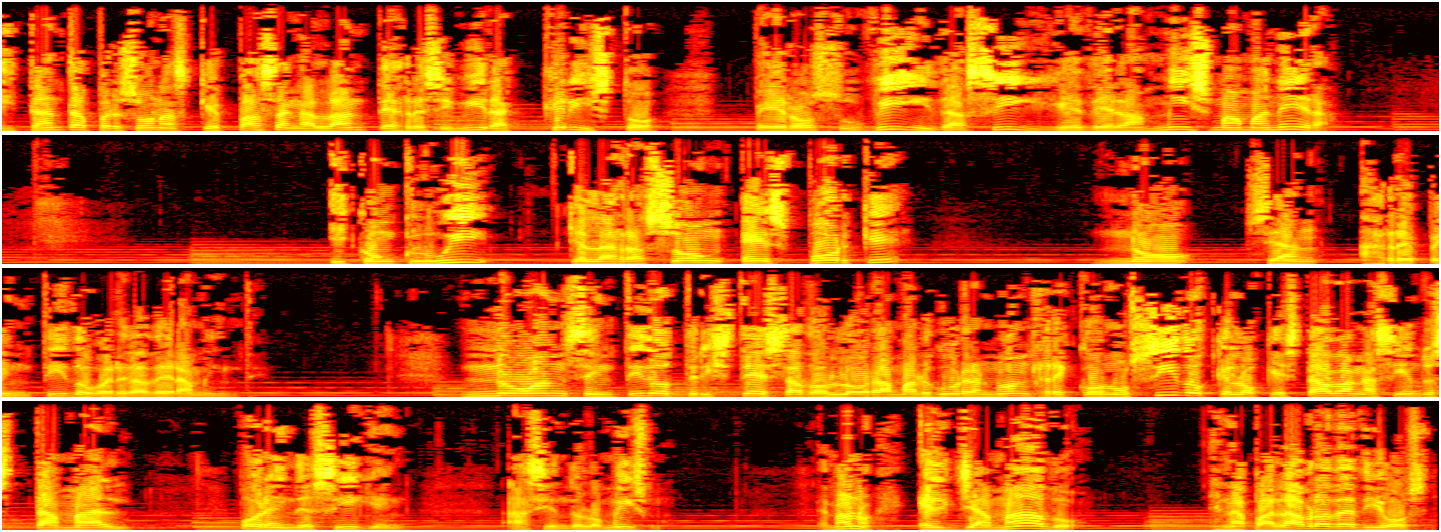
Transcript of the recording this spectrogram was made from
Y tantas personas que pasan adelante a recibir a Cristo, pero su vida sigue de la misma manera. Y concluí que la razón es porque no se han arrepentido verdaderamente. No han sentido tristeza, dolor, amargura, no han reconocido que lo que estaban haciendo está mal. Por ende siguen haciendo lo mismo. Hermano, el llamado en la palabra de Dios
